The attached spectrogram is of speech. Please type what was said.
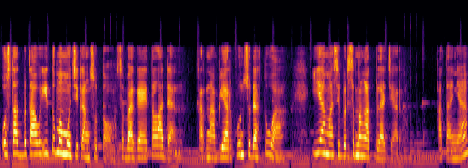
Ustadz Betawi itu memuji Kang Suto sebagai teladan karena biarpun sudah tua, ia masih bersemangat belajar. Katanya,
